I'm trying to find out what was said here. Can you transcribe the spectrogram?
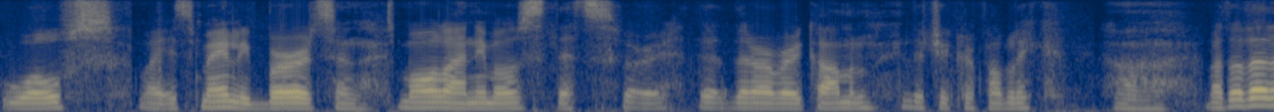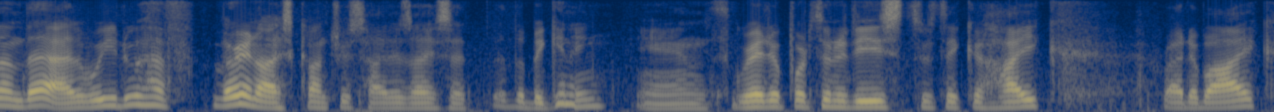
wolves, but it's mainly birds and small animals that's very that, that are very common in the Czech Republic. Uh, but other than that, we do have very nice countryside, as I said at the beginning, and great opportunities to take a hike, ride a bike,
